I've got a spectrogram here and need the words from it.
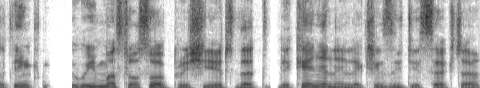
I think we must also appreciate that the Kenyan electricity sector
